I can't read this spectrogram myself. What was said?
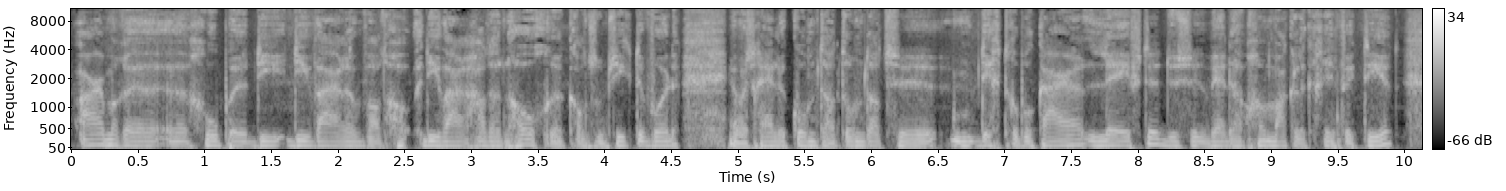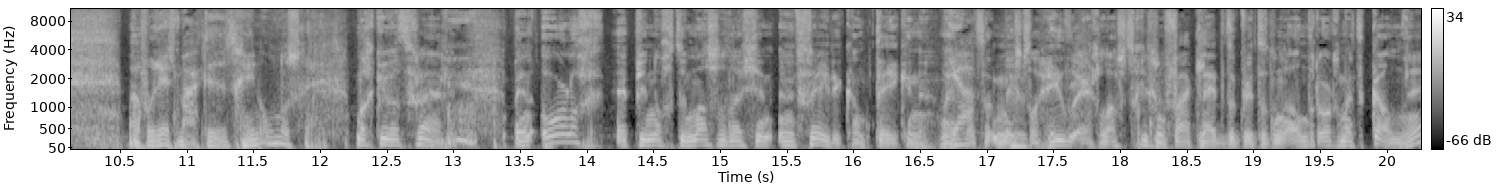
armere eh, groepen, die, die, waren wat, die waren, hadden een hogere kans om ziek te worden. En waarschijnlijk komt dat omdat ze dichter op elkaar leefden, dus ze werden gemakkelijk geïnfecteerd. Maar voor de rest maakte het geen onderscheid. Mag ik u wat vragen? Bij een oorlog heb je nog de mazzel dat je een vrede kan tekenen. Ja. Wat meestal heel erg lastig is. En vaak leidt het ook weer tot een andere oorlog, maar het kan. Hè?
